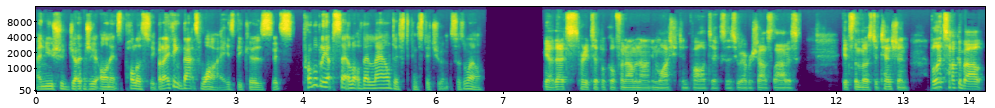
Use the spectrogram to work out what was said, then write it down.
and you should judge it on its policy. But I think that's why, is because it's probably upset a lot of their loudest constituents as well. Yeah, that's pretty typical phenomenon in Washington politics is whoever shouts loudest gets the most attention. But let's talk about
